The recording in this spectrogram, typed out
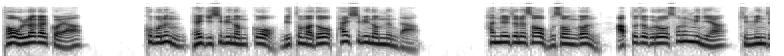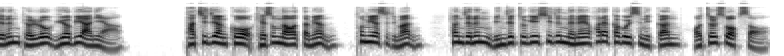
더 올라갈 거야. 쿠보는 120이 넘고 미토마도 80이 넘는다. 한일전에서 무서운 건 압도적으로 손흥민이야. 김민재는 별로 위협이 아니야. 다치지 않고 계속 나왔다면 토미야스지만 현재는 민재 쪽이 시즌 내내 활약하고 있으니깐 어쩔 수 없어.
